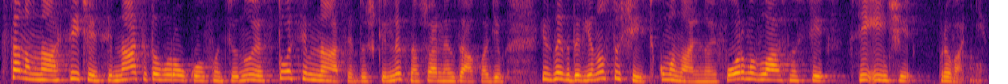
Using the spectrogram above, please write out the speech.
Станом на січень 2017 року функціонує 117 дошкільних навчальних закладів, із них 96 комунальної форми власності, всі інші приватні.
